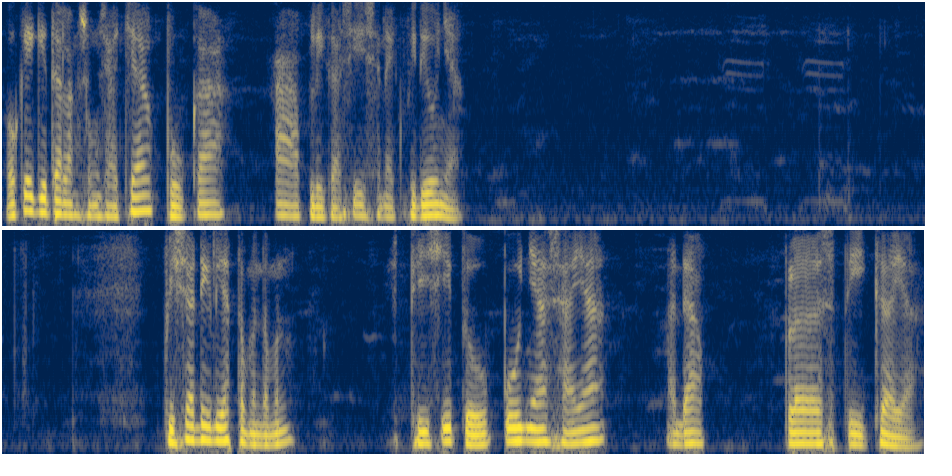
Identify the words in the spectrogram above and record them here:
Oke kita langsung saja buka aplikasi snack videonya. Bisa dilihat teman-teman di situ punya saya ada plus 3 ya.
